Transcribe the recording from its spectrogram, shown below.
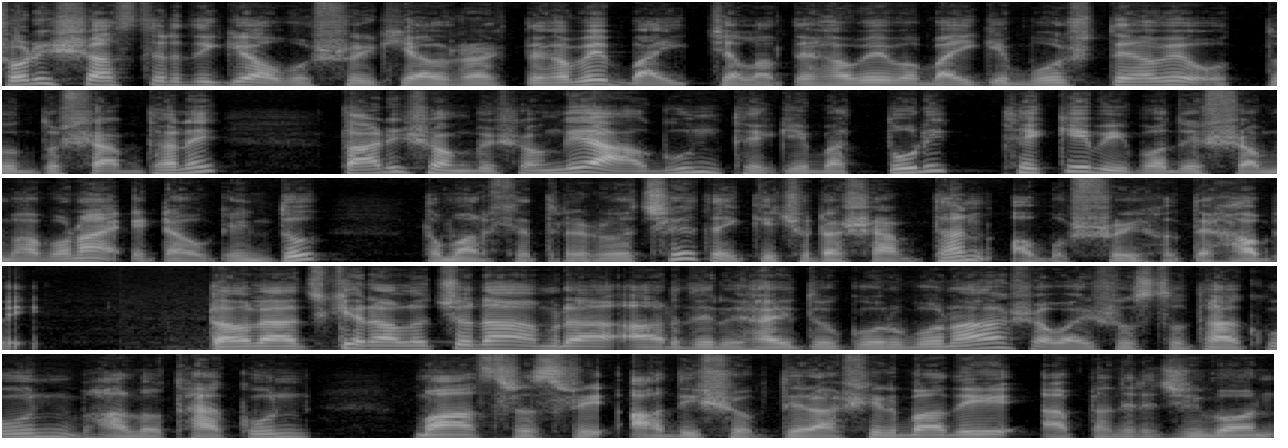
শরীর স্বাস্থ্যের দিকে অবশ্যই খেয়াল রাখতে হবে বাইক চালাতে হবে বা বাইকে বসতে হবে অত্যন্ত সাবধানে। তারই সঙ্গে সঙ্গে আগুন থেকে বা তড়িৎ থেকে বিপদের সম্ভাবনা, এটাও কিন্তু তোমার ক্ষেত্রে রয়েছে, তাই কিছুটা সাবধান অবশ্যই হতে হবে। তাহলে আজকের আলোচনা আমরা আর দীর্ঘায়িত করব না। সবাই সুস্থ থাকুন, ভালো থাকুন। মা শ্রী শ্রী আদিশক্তির আশীর্বাদে আপনাদের জীবন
